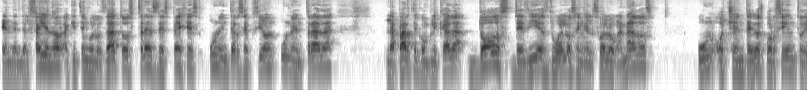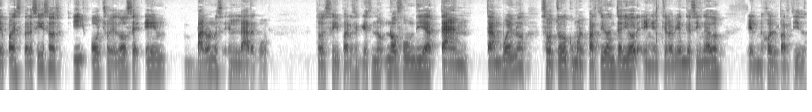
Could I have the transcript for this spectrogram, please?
En el del Feyenoord, aquí tengo los datos: tres despejes, una intercepción, una entrada. La parte complicada: dos de diez duelos en el suelo ganados, un 82% de pases precisos y 8 de 12 en balones en largo. Entonces, sí, parece que no, no fue un día tan, tan bueno, sobre todo como el partido anterior en el que lo habían designado el mejor del partido.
